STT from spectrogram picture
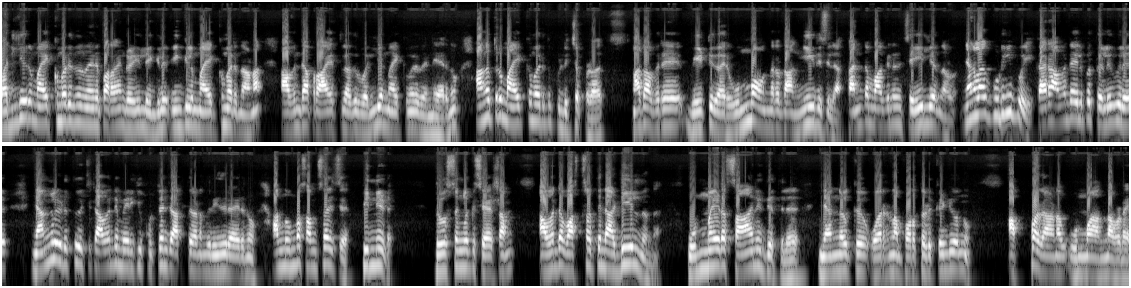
വലിയൊരു മയക്കുമരുന്ന് തന്നെ പറയാൻ കഴിയില്ലെങ്കിലും എങ്കിലും മയക്കുമരുന്നാണ്. അവന്റെ ആ പ്രായത്തിൽ അത് വലിയ മയക്കുമരുന്ന് തന്നെയായിരുന്നു. അങ്ങനത്തെ ഒരു മയക്കുമരുന്ന് പിടിച്ചപ്പോൾ അത് അവരെ വീട്ടുകാർ ഉമ്മ ഒന്നരത് അംഗീകരിച്ചില്ല. തന്റെ മകനത് ചെയ്യില്ല എന്നുള്ളത്. ഞങ്ങളത് കുടുങ്ങിപ്പോയി. കാരണം അവന്റെ അതിൽ ഇപ്പൊ തെളിവിൽ ഞങ്ങൾ എടുത്തു വെച്ചിട്ട് അവന്റെ മേലേക്ക് കുറ്റം ചാർത്തുകയാണെന്ന രീതിയിലായിരുന്നു അന്ന് ഉമ്മ സംസാരിച്ച് പിന്നീട് ദിവസങ്ങൾക്ക് ശേഷം അവന്റെ വസ്ത്രത്തിന്റെ അടിയിൽ നിന്ന് ഉമ്മയുടെ സാന്നിധ്യത്തിൽ ഞങ്ങൾക്ക് ഒരെണ്ണം പുറത്തെടുക്കേണ്ടി വന്നു. അപ്പോഴാണ് ഉമ്മ അന്ന് അവിടെ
